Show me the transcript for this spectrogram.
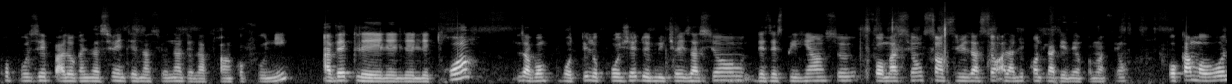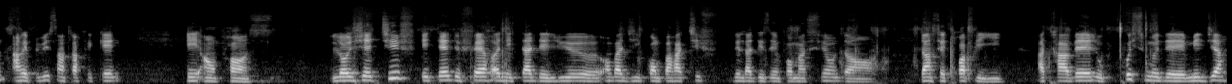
proposé par l'Organisation internationale de la francophonie. Avec les, trois, nous avons porté le projet de mutualisation des expériences, formation, sensibilisation à la lutte contre la désinformation au Cameroun, en République centrafricaine et en France. L'objectif était de faire un état des lieux, on va dire, comparatif de la désinformation dans, dans ces trois pays à travers le prisme des médias,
